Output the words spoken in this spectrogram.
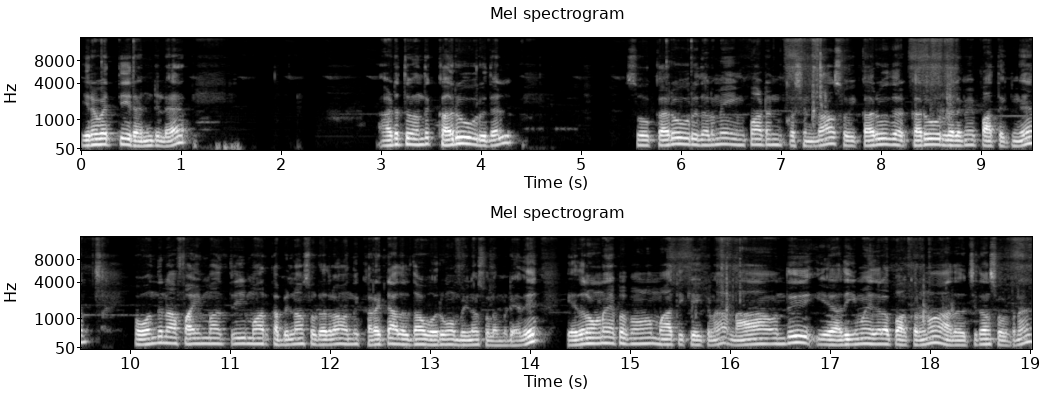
இருபத்தி ரெண்டில். அடுத்து வந்து கருவுறுதல். ஸோ கருவுறுதலுமே இம்பார்ட்டன்ட் கொஷின் தான். ஸோ கருவுதல் கருவுறுதலுமே பார்த்துக்குங்க. இப்போ வந்து நான் ஃபைவ் மார்க் த்ரீ மார்க் அப்படிலாம் சொல்கிறதுலாம் வந்து கரெக்டாக அதில் தான் வரும் அப்படின்லாம் சொல்ல முடியாது. எதில் வேணால் எப்போ வேணாலும் மாற்றி கேட்கலாம். நான் வந்து அதிகமாக எதில் பார்க்குறேனோ அதை வச்சு தான் சொல்கிறேன்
